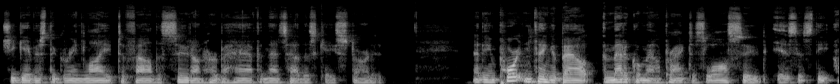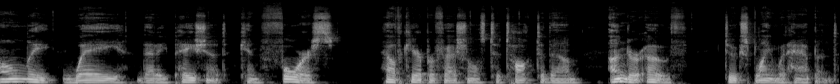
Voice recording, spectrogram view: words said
She gave us the green light to file the suit on her behalf, and that's how this case started. Now, the important thing about a medical malpractice lawsuit is it's the only way that a patient can force healthcare professionals to talk to them under oath to explain what happened.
